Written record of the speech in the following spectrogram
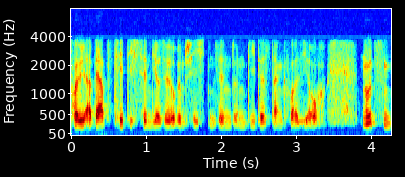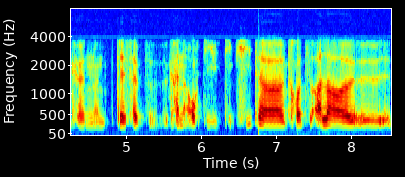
voll erwerbstätig sind, die aus höheren Schichten sind und die das dann quasi auch nutzen können. Und deshalb kann auch die, die Kita trotz aller äh,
